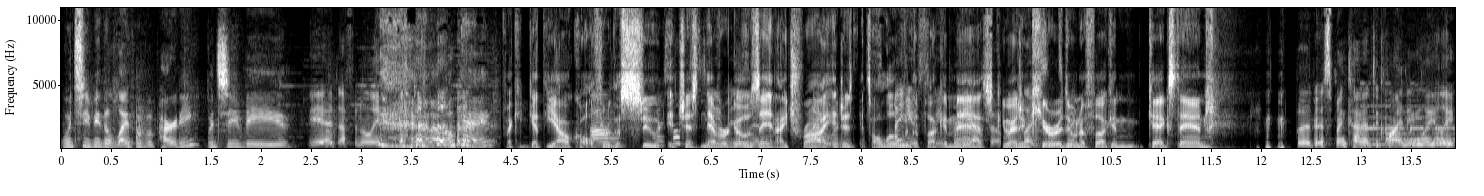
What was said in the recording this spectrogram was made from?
Would she be the life of a party? Would she be? Yeah, definitely. okay. If I could get the alcohol through the Um, suit, it just never goes in. I try. It just it's all over the used to be fucking mask. Can you imagine like, Kira doing a fucking keg stand? but it's been kind of declining lately.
